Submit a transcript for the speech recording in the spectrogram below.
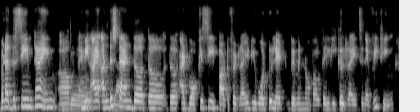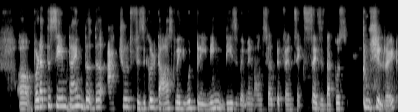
But at the same time um, i mean i yeah. understand the the the advocacy part of it right? You want to let women know about their legal rights and everything. Uh, but at the same Mm. time the the actual physical task where you were training these women on self defense exercises that was crucial right?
